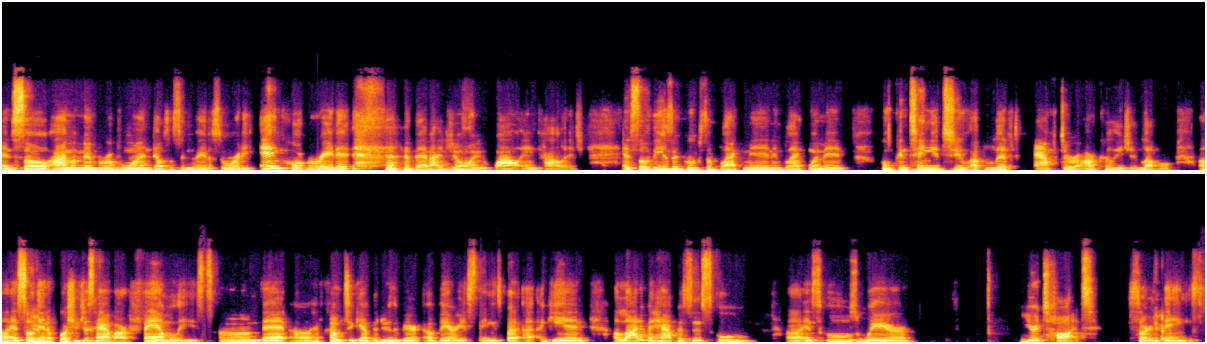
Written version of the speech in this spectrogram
And so i'm a member of one delta sigma theta sorority incorporated that i joined while in college. And so these are groups of black men and black women who continue to uplift after our collegiate level. Uh, and so then, of course, you just have our families um, that uh, have come together to do the ver- uh, various things. But uh, again, a lot of it happens in school, uh, in schools where you're taught certain yep. things.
